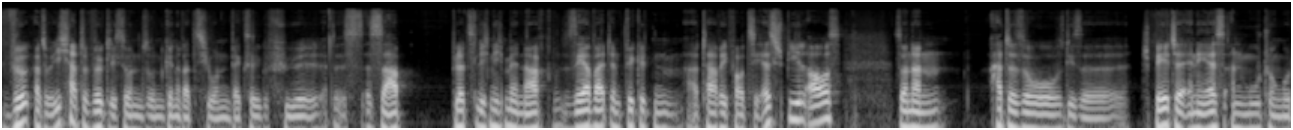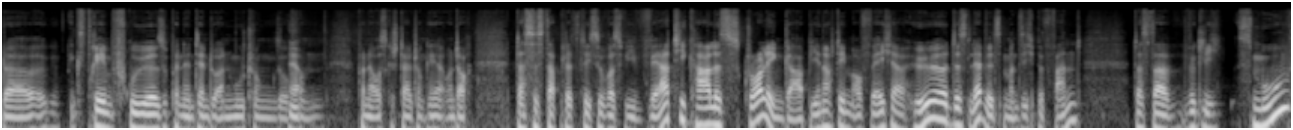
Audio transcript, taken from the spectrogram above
wirklich, also ich hatte wirklich so ein, so ein Generationenwechselgefühl. Es, es sah plötzlich nicht mehr nach sehr weit entwickeltem Atari VCS-Spiel aus, sondern hatte so diese späte NES-Anmutung oder extrem frühe Super Nintendo-Anmutung so Ja. von, von der Ausgestaltung her. Und auch, dass es da plötzlich sowas wie vertikales Scrolling gab, je nachdem auf welcher Höhe des Levels man sich befand, dass da wirklich smooth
